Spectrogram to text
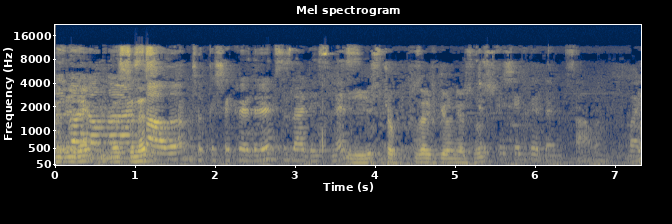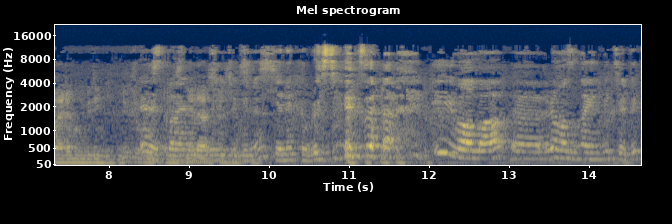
İyi bayramlar, Nasılsınız? sağ olun. Çok teşekkür ederim. Sizler de iyisiniz. İyiyiz. Çok zarif görünüyorsunuz. Teşekkür ederim, sağ olun. Bayram. Bayramın birinci günü Evet, Kıbrıs'tayız. bayramın Neler birinci günü. söyleyeceksiniz? Gene Kıbrıs'tayız. İyi valla. Ee, Ramazan ayını bitirdik.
